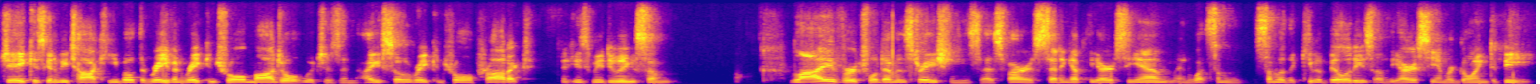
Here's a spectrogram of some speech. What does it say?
Jake is going to be talking about the Raven rate control module, which is an ISO rate control product. And he's going to be doing some live virtual demonstrations as far as setting up the RCM and what some, some of the capabilities of the RCM are going to be.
